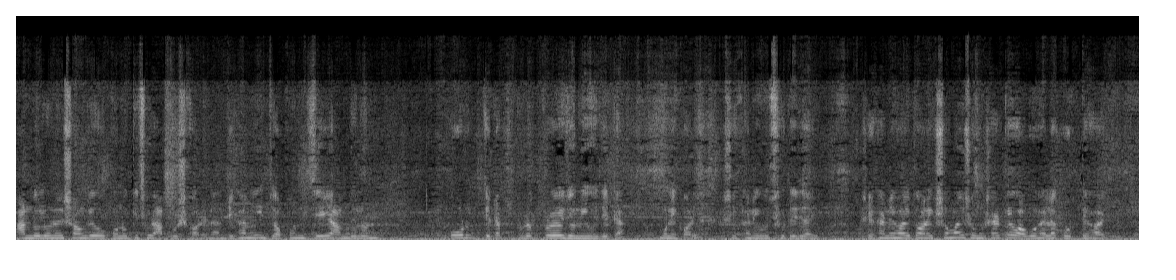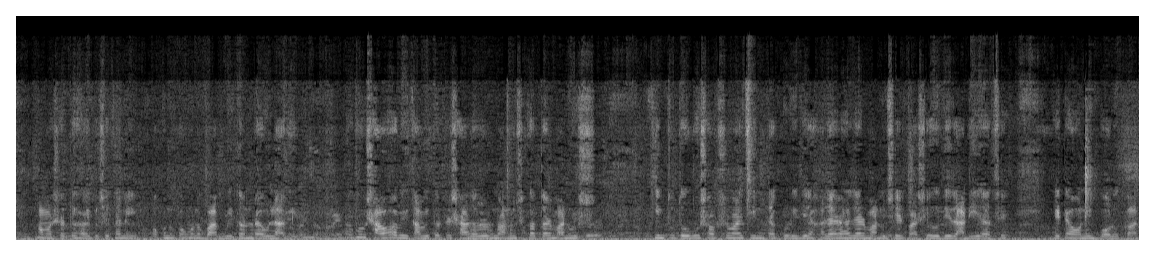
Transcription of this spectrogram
আন্দোলনের সঙ্গেও কোনো কিছুর আপোষ করে না। যেখানেই যখন যে আন্দোলন ওর যেটা প্রয়োজনীয় যেটা মনে করে, সেখানে ও ছুটে যায়। সেখানে হয়তো অনেক সময় সংসারকেও অবহেলা করতে হয়। আমার সাথে হয়তো সেখানে কখনো কখনো বাগবিতণ্ডাও লাগে। খুব স্বাভাবিক, আমি তো একটা সাধারণ মানসিকতার মানুষ। কিন্তু তবু সবসময় চিন্তা করি যে হাজার হাজার মানুষের পাশে ও যে দাঁড়িয়ে আছে, এটা অনেক বড় কাজ।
